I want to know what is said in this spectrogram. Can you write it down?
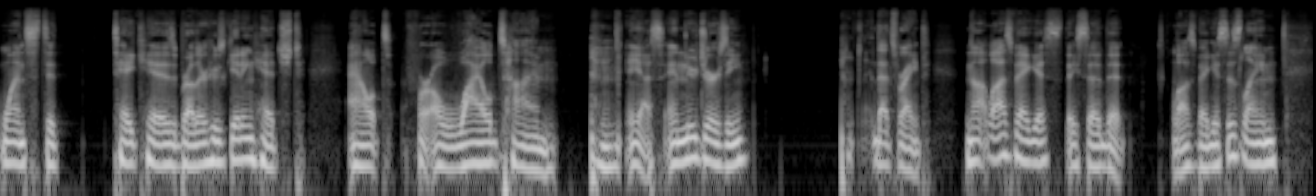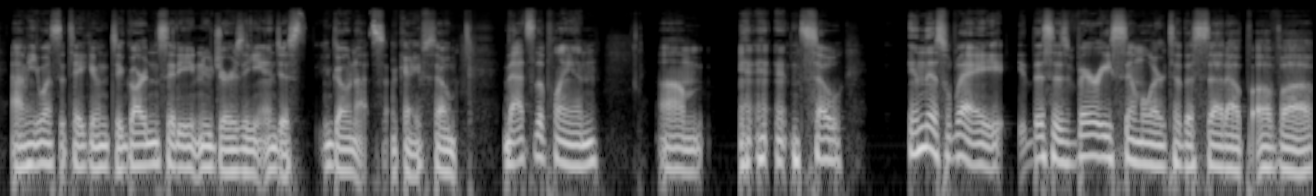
wants to take his brother, who's getting hitched, out for a wild time. yes, in New Jersey. That's right. Not Las Vegas. They said that Las Vegas is lame. Um, he wants to take him to Garden City, New Jersey, and just go nuts. Okay, so that's the plan. Um, and so in this way, this is very similar to the setup of uh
